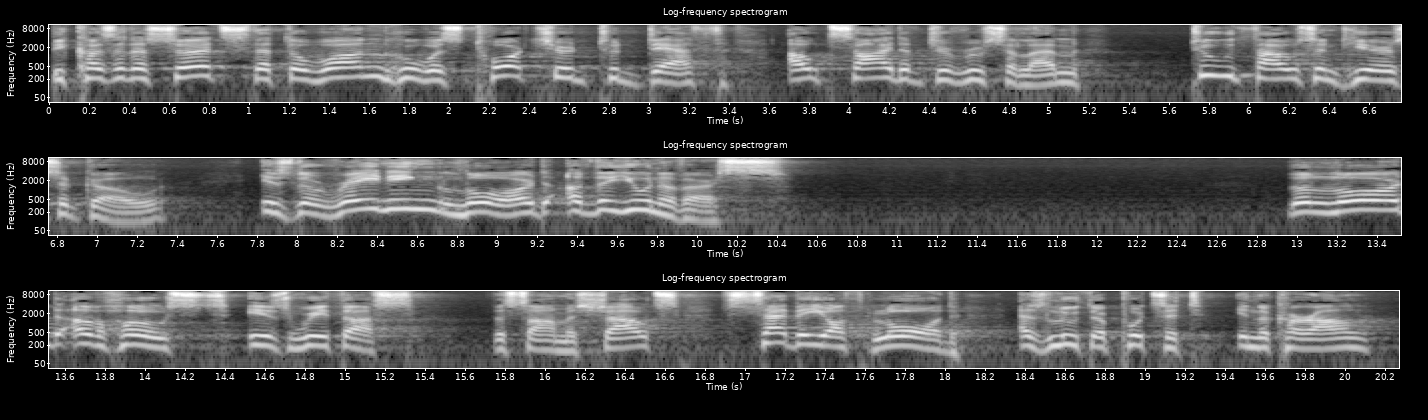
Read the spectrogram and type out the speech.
because it asserts that the one who was tortured to death outside of Jerusalem 2,000 years ago is the reigning Lord of the universe. The Lord of hosts is with us, the psalmist shouts. Sabaoth, Lord, as Luther puts it in the chorale.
